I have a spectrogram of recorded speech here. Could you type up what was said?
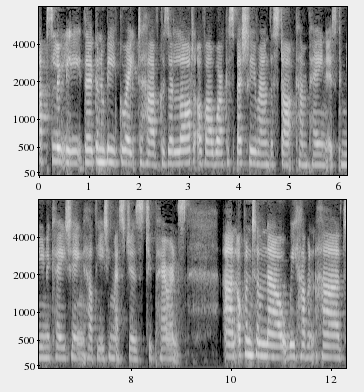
Absolutely, they're going to be great to have because a lot of our work, especially around the Start campaign, is communicating healthy eating messages to parents. And up until now, we haven't had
